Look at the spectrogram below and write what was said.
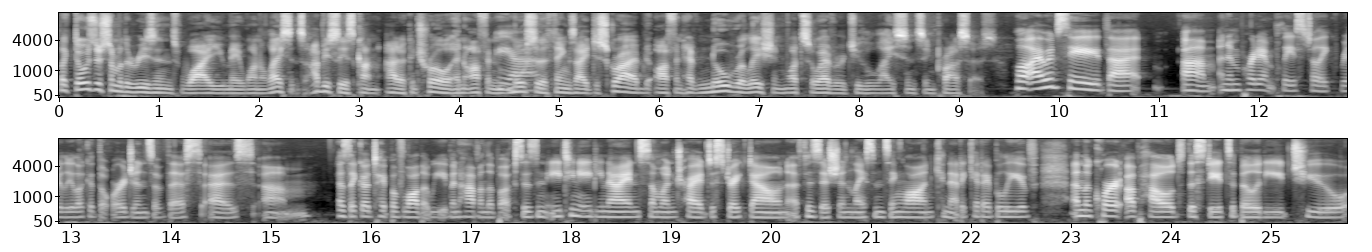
like those are some of the reasons why you may want a license. Obviously, it's gotten out of control, and often Yeah. most of the things I described often have no relation whatsoever to the licensing process. Well, I would say that um, an important place to like really look at the origins of this as um, as like a type of law that we even have on the books is in 1889 someone tried to strike down a physician licensing law in Connecticut I believe and the court upheld the state's ability to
